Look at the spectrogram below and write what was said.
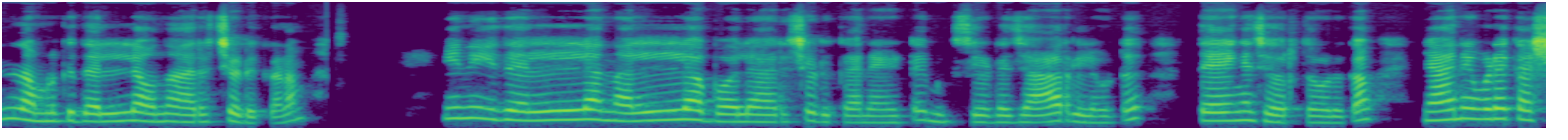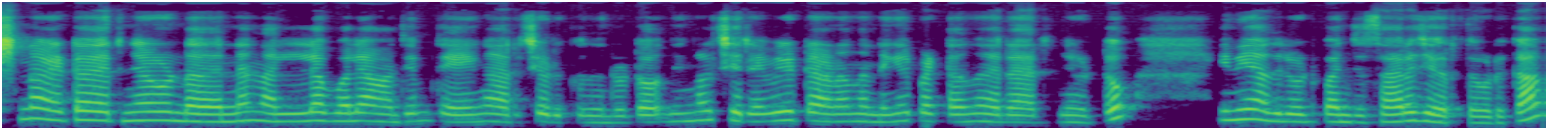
ഇനി നമ്മൾക്ക് ഇതെല്ലാം ഒന്ന് അരച്ചെടുക്കണം. ഇനി ഇതെല്ലാം നല്ല പോലെ അരച്ചെടുക്കാനായിട്ട് മിക്സിയുടെ ജാറിലോട്ട് തേങ്ങ ചേർത്ത് കൊടുക്കാം. ഞാനിവിടെ കഷ്ണമായിട്ട് അരിഞ്ഞുകൊണ്ട് തന്നെ നല്ല പോലെ ആദ്യം തേങ്ങ അരച്ചെടുക്കുന്നുണ്ട് കേട്ടോ. നിങ്ങൾ ചിരവിയിട്ടാണെന്നുണ്ടെങ്കിൽ പെട്ടെന്ന് തന്നെ അരിഞ്ഞു കിട്ടും. ഇനി അതിലോട്ട് പഞ്ചസാര ചേർത്ത് കൊടുക്കാം.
